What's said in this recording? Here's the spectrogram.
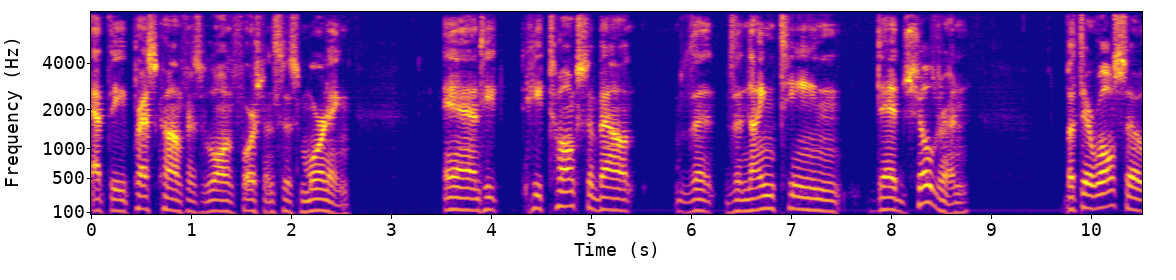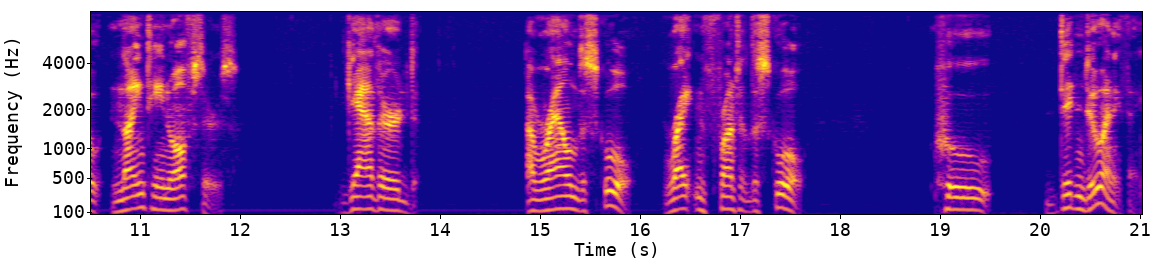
at the press conference with law enforcement this morning, and he he talks about the the 19 dead children, but there were also 19 officers gathered around the school, right in front of the school, who didn't do anything.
